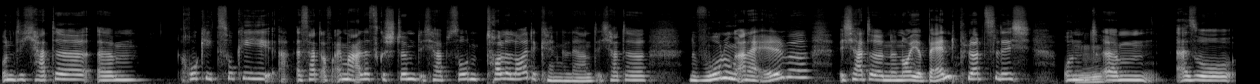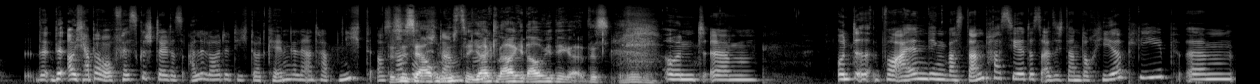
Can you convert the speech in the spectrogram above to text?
und ich hatte ähm, rucki zucki, es hat auf einmal alles gestimmt. Ich habe so tolle Leute kennengelernt. Ich hatte eine Wohnung an der Elbe, ich hatte eine neue Band plötzlich und Mhm. ähm, also ich habe aber auch festgestellt, dass alle Leute, die ich dort kennengelernt habe, nicht aus Das Hamburg ist ja auch stammten. lustig, ja klar, genau wie die. Das, Und, ähm, und äh, vor allen Dingen, was dann passiert ist, als ich dann doch hier blieb, ähm,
